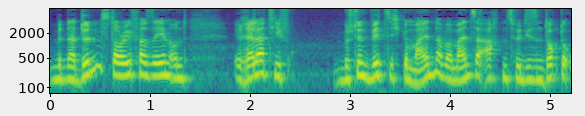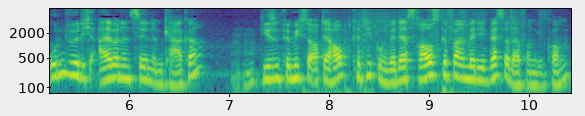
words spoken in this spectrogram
Mit einer dünnen Story versehen und relativ bestimmt witzig gemeint, aber meines Erachtens für diesen Doktor unwürdig albernen Szenen im Kerker. Die sind für mich so auch der Hauptkritikpunkt. Wäre das rausgefallen, wäre die besser davon gekommen.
